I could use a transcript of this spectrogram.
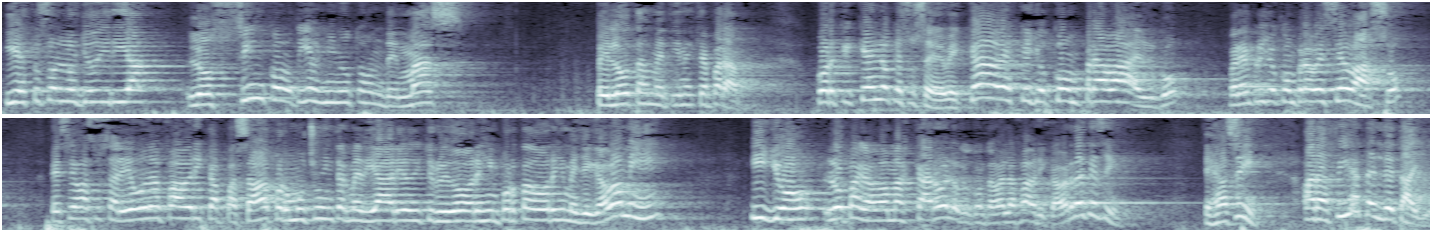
Y estos son los, yo diría, los 5 o 10 minutos donde más pelotas me tienes que parar. Porque, ¿qué es lo que sucede? Cada vez que yo compraba algo, por ejemplo, yo compraba ese vaso, ese vaso salía de una fábrica, pasaba por muchos intermediarios, distribuidores, importadores y me llegaba a mí y yo lo pagaba más caro de lo que contaba la fábrica, ¿verdad que sí? Es así. Ahora, fíjate el detalle.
